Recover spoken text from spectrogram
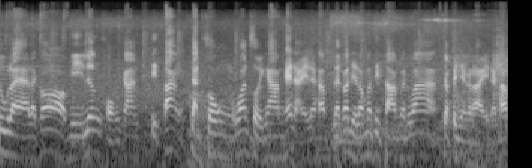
ดูแลแล้วก็มีเรื่องของการติดตั้งจัดทรงว่าสวยงามแค่ไหนนะครับ แล้วก็เดี๋ยวเรามาติดตามกันว่าจะเป็นอย่างไรนะครับ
